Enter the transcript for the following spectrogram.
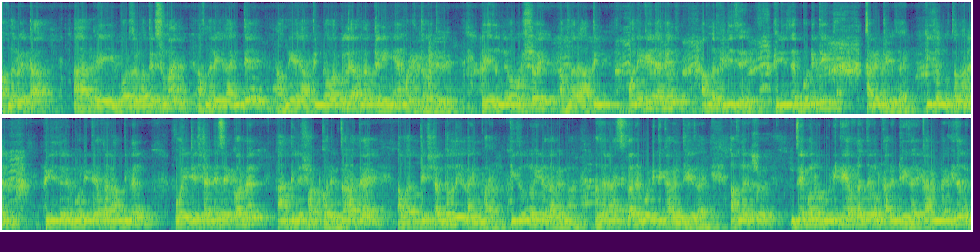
আপনার ওই তা আর এই বর্জ্যপাতের সময় আপনার এই লাইন আপনি এই আর্থিং ব্যবহার করলে আপনার টেনে নিয়ে মাটির তলায় দেবে। এই জন্য অবশ্যই আপনার আর্থিং অনেকেই দেখেন আপনার ফ্রিজে, ফ্রিজের বডিতে কারেন্ট হয়ে যায়। কি জন্য তো জানেন? ফ্রিজের বডিতে আপনার হাত দিবেন, ওই টেস্টার দিয়ে চেক করবেন, হাত দিলে শর্ট করে। যারা দেয়, আবার টেস্টার ধরলেই লাইন পায়। কি জন্য এটা জানেন না? আপনার রাইস কুকারের বডিতে কারেন্ট হয়ে যায়। আপনার যে কোনো বডিতে আপনার যখন কারেন্ট হয়ে যায় কারণটা কি জানেন?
